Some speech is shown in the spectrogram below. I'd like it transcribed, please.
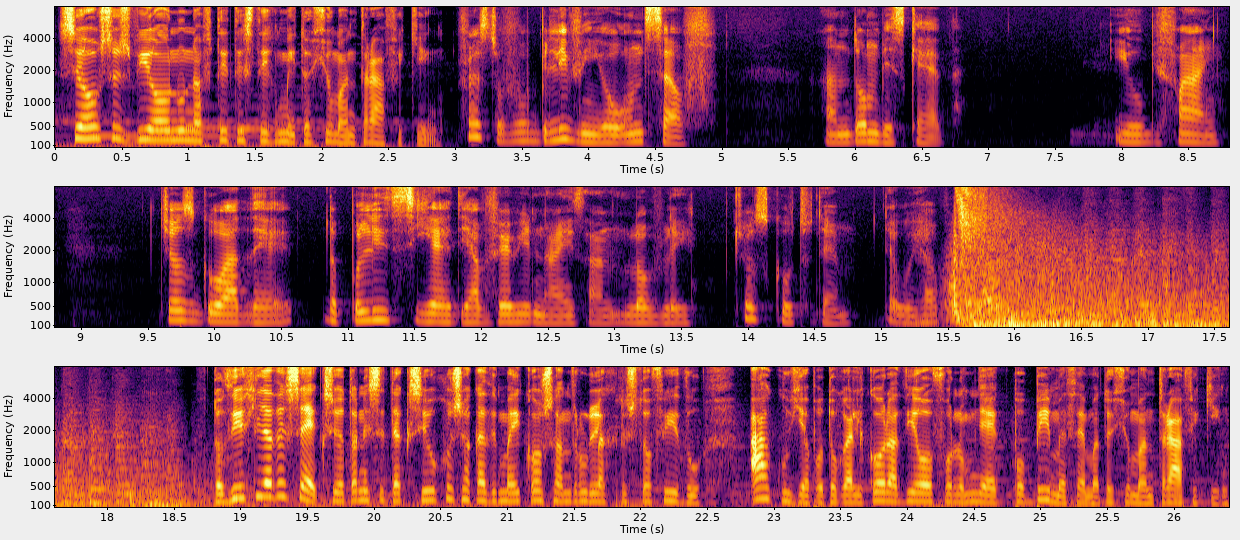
σε όσες βιώνουν αυτή τη στιγμή το human trafficking. First of all, believe in your own self and don't be scared. You'll be fine. Just go out there. The police here, they are very nice and lovely. Just go to them. They will help you. Το 2006, όταν η συνταξιούχος ακαδημαϊκός Ανδρούλα Χριστοφίδου άκουγε από το γαλλικό ραδιόφωνο μια εκπομπή με θέμα το human trafficking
